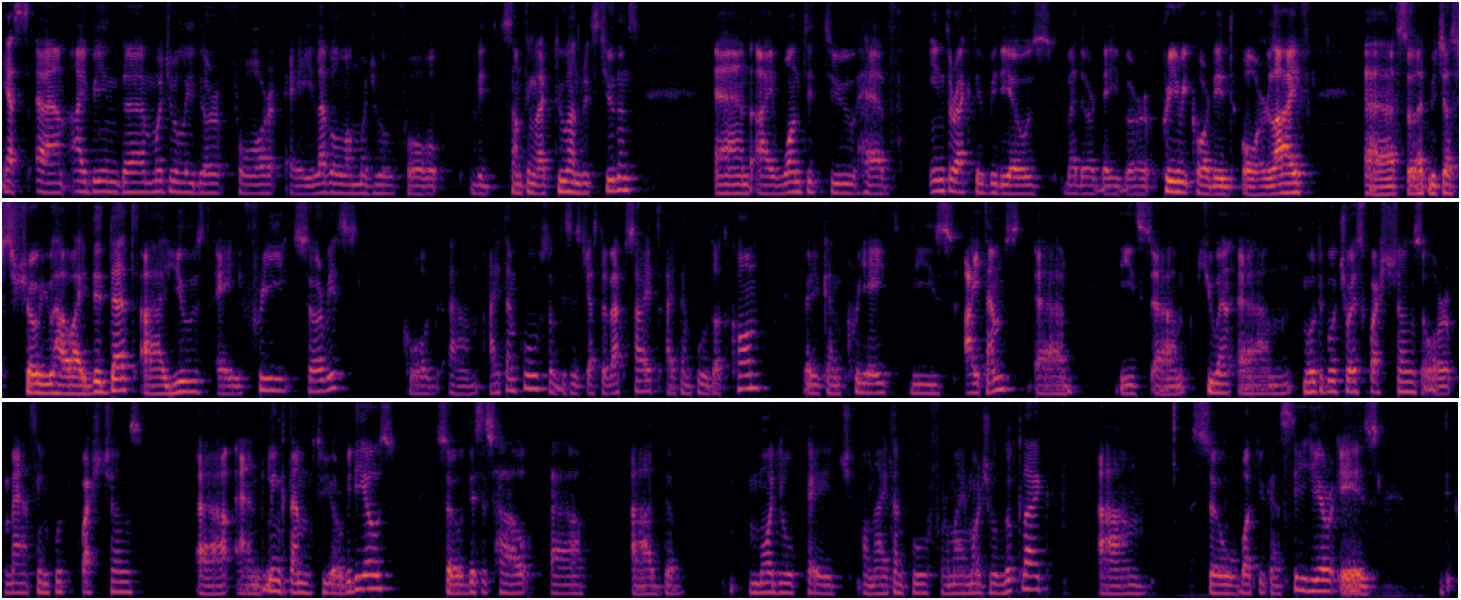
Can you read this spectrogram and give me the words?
Yes, um, I've been the module leader for a level one module for with something like 200 students. And I wanted to have interactive videos, whether they were pre-recorded or live. Uh, so let me just show you how I did that. I used a free service called um, Itempool. So this is just a website, itempool.com, where you can create these items, um, these um, Q and um, multiple choice questions or math input questions, uh, and link them to your videos. So this is how uh, uh, the module page on Itempool for my module looked like. Um, so what you can see here is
